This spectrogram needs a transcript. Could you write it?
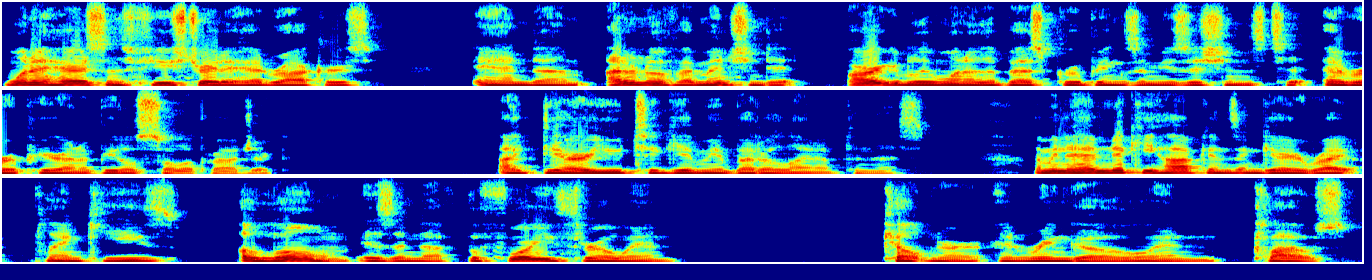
One of Harrison's few straight ahead rockers, and um, I don't know if I mentioned it. Arguably one of the best groupings of musicians to ever appear on a Beatles solo project. I dare you to give me a better lineup than this. I mean, to have Nicky Hopkins and Gary Wright playing keys alone is enough before you throw in Keltner and Ringo and Klaus.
